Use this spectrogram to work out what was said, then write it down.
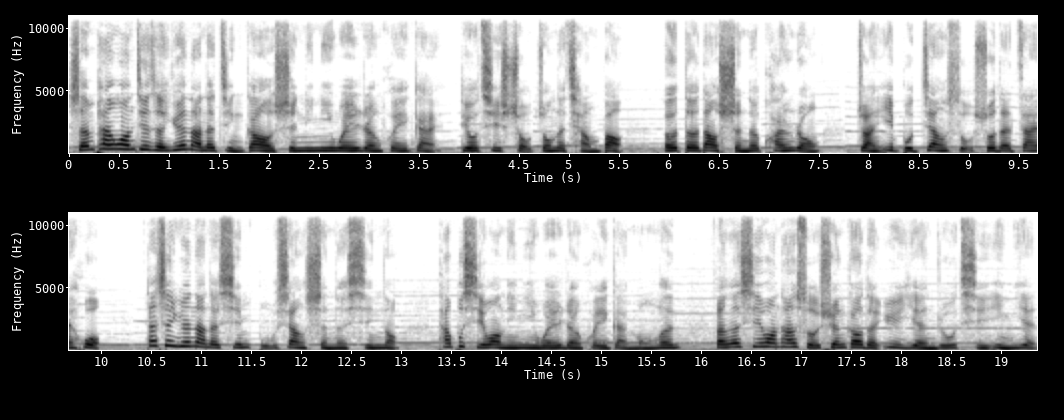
神盼望借着约拿的警告，使尼尼微人悔改，丢弃手中的强暴，而得到神的宽容，转意不降所说的灾祸。但是约拿的心不像神的心哦，他不希望尼尼微人悔改蒙恩，反而希望他所宣告的预言如期应验。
